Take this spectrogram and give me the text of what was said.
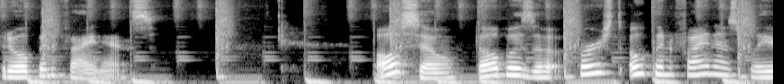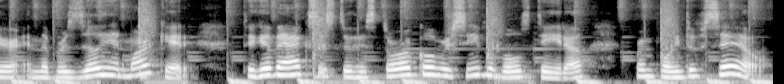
through open finance. Also, Belvo is the first open finance player in the Brazilian market to give access to historical receivables data from point of sale.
